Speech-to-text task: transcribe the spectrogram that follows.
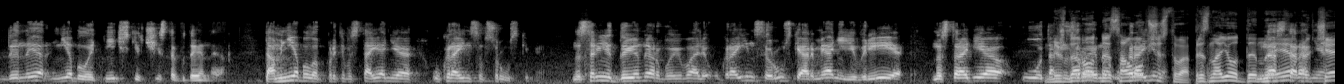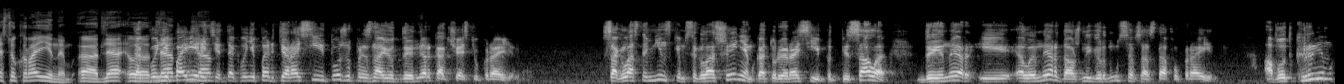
ДНР не было этнических чисток в ДНР. Там не было противостояния украинцев с русскими. На стороне ДНР воевали украинцы, русские, армяне, евреи. На стороне у так Международное сообщество признает ДНР стороне... как часть Украины. Э, для, э, так вы для, не поверите, для... так вы не поверите, Россия тоже признает ДНР как часть Украины. Согласно Минским соглашениям, которые Россия подписала, ДНР и ЛНР должны вернуться в состав Украины. А вот Крым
